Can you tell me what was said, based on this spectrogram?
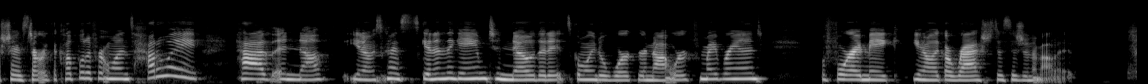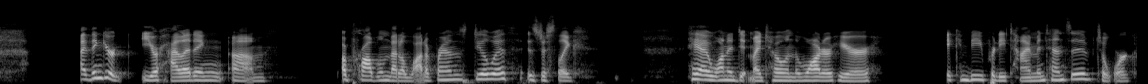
Should I start with a couple different ones? How do I have enough, you know, it's kind of skin in the game to know that it's going to work or not work for my brand before I make, you know, like a rash decision about it? I think you're you're highlighting um, a problem that a lot of brands deal with is just like, hey, I want to dip my toe in the water here it can be pretty time intensive to work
